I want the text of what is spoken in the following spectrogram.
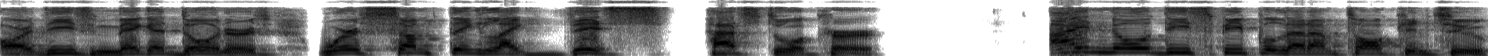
are these mega donors where something like this has to occur. I know these people that I'm talking to,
